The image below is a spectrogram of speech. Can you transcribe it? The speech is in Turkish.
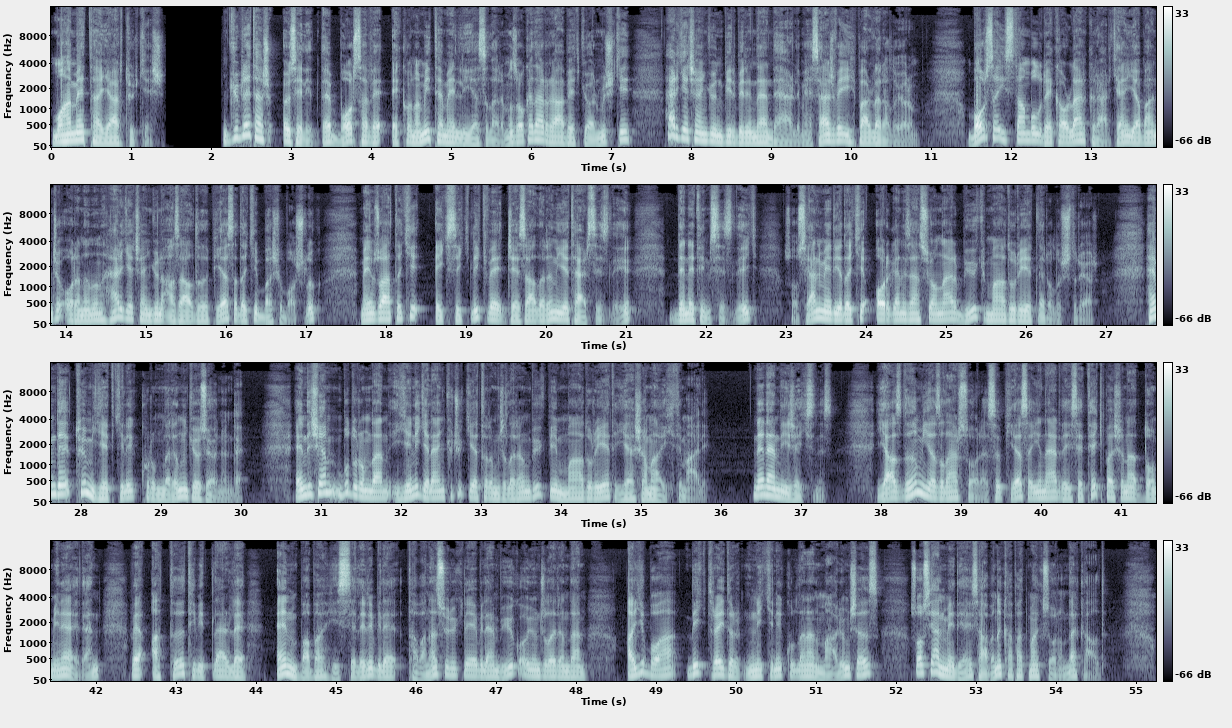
Muhammed Tayyar Türkeş Gübretaş özelinde borsa ve ekonomi temelli yazılarımız o kadar rağbet görmüş ki her geçen gün birbirinden değerli mesaj ve ihbarlar alıyorum. Borsa İstanbul rekorlar kırarken yabancı oranının her geçen gün azaldığı piyasadaki başıboşluk, mevzuattaki eksiklik ve cezaların yetersizliği, denetimsizlik, sosyal medyadaki organizasyonlar büyük mağduriyetler oluşturuyor. Hem de tüm yetkili kurumların gözü önünde. Endişem bu durumdan yeni gelen küçük yatırımcıların büyük bir mağduriyet yaşama ihtimali. Neden diyeceksiniz? Yazdığım yazılar sonrası piyasayı neredeyse tek başına domine eden ve attığı tweetlerle en baba hisseleri bile tavana sürükleyebilen büyük oyuncularından Ayı Boğa Big Trader nickini kullanan malum şahıs sosyal medya hesabını kapatmak zorunda kaldı.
